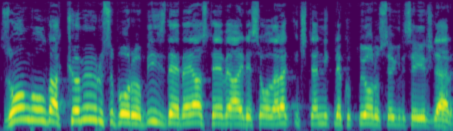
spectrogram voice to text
Zonguldak Kömür Sporu biz de Beyaz TV ailesi olarak içtenlikle kutluyoruz sevgili seyirciler.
